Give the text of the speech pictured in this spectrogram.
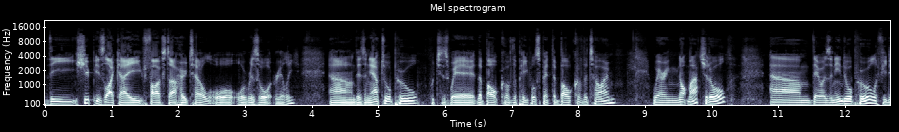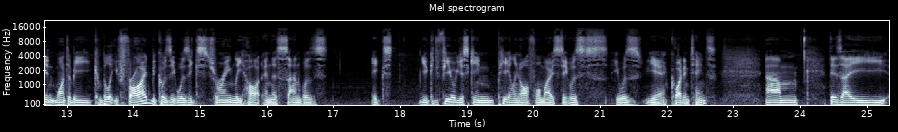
the ship is like a five star hotel or, or resort, really. Um, there's an outdoor pool, which is where the bulk of the people spent the bulk of the time, wearing not much at all. Um, there was an indoor pool if you didn't want to be completely fried because it was extremely hot and the sun was. Ex- you could feel your skin peeling off almost. It was, it was, yeah, quite intense. Um, there's a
